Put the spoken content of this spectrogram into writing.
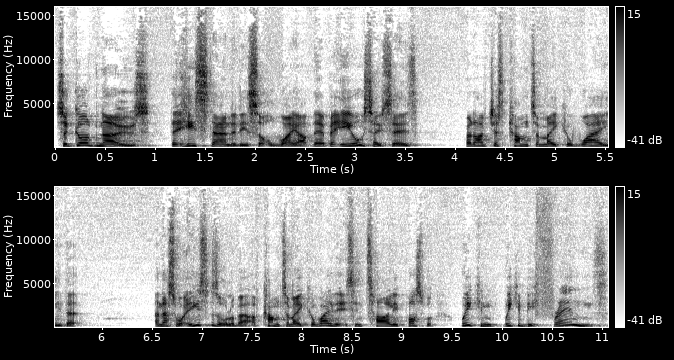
So God knows that his standard is sort of way up there, but he also says, But I've just come to make a way that, and that's what Easter's all about. I've come to make a way that it's entirely possible. We can, we can be friends.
